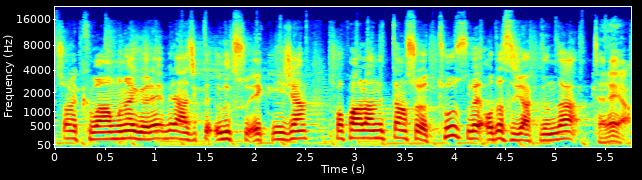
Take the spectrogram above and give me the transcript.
Sonra kıvamına göre birazcık da ılık su ekleyeceğim. Toparlandıktan sonra tuz ve oda sıcaklığında tereyağı.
